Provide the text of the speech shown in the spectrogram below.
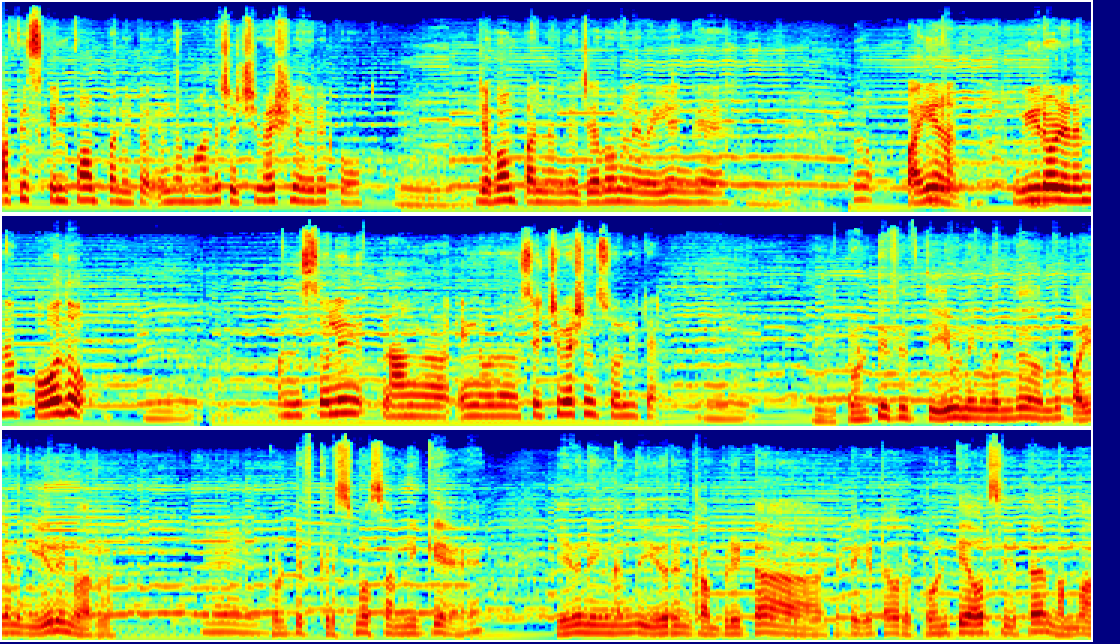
ஆஃபீஸ்க்கு இன்ஃபார்ம் பண்ணிட்டோம். இந்த மாதிரி சுச்சுவேஷனில் இருக்கும். ஜெபம் பண்ணுங்க ஜெபமில் வையுங்க. பையன் உயிரோடு இருந்தால் போதும். அப்படின்னு சொல்லி நாங்கள் என்னோட சுச்சுவேஷன் சொல்லிட்டேன். டுவெண்ட்டி ஃபிஃப்த் ஈவினிங்லேருந்து வந்து பையனுக்கு யூரின் வரல. டுவெண்ட்டி கிறிஸ்மஸ் அன்னைக்கே ஈவினிங்லேருந்து யூரின் கம்ப்ளீட்டாக கிட்டத்தட்ட ஒரு டுவெண்ட்டி ஹவர்ஸ் கிட்ட நம்ம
